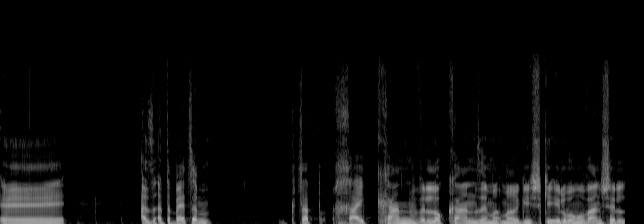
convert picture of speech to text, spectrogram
אה, אז אתה בעצם קצת חי כאן ולא כאן, זה מרגיש, כאילו במובן של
